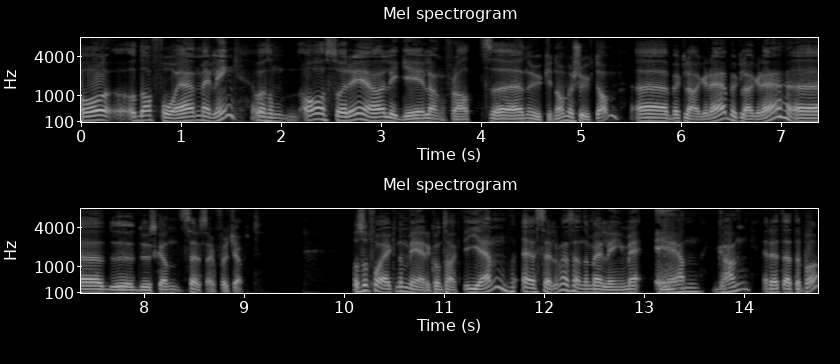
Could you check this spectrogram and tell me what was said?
og, og da får jeg en melding. Jeg var sånn Å, sorry, jeg har ligget langflat eh, en uke nå med sjukdom. Eh, beklager det, beklager det. Eh, du, du skal selvsagt få kjøpt. Og så får jeg ikke noe mer kontakt igjen, eh, selv om jeg sender melding med én gang rett etterpå.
